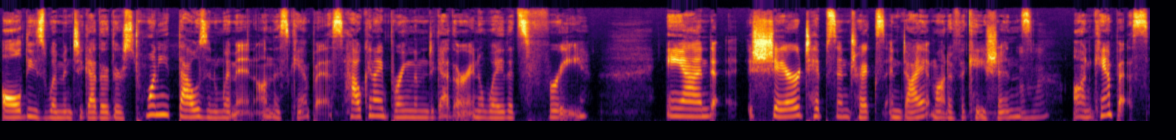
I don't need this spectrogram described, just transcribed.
all these women together? There's 20,000 women on this campus. How can I bring them together in a way that's free and share tips and tricks and diet modifications mm-hmm. On campus?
